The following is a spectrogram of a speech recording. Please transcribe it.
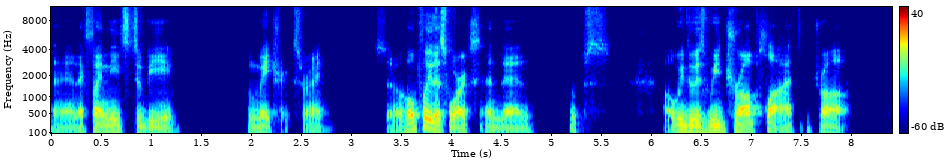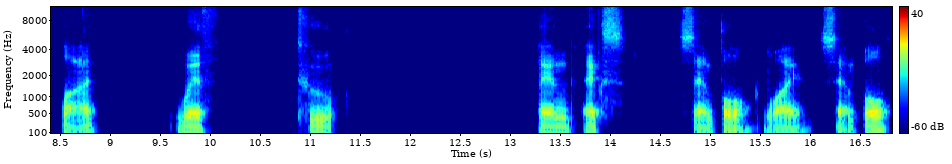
and x line needs to be a matrix, right? So hopefully this works. And then, oops, what we do is we draw plot, draw plot with two and x sample, y sample.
